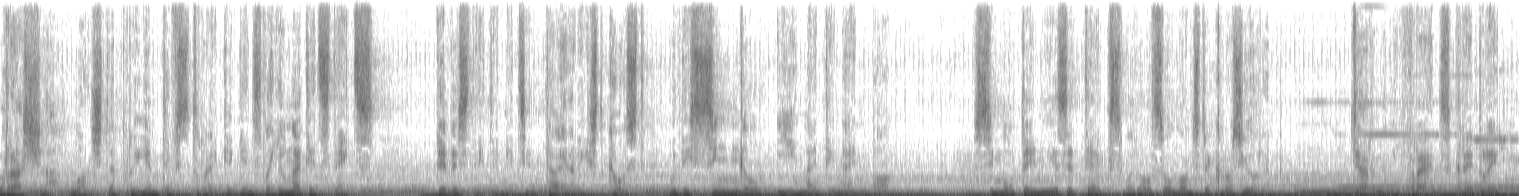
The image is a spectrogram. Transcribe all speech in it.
Russia launched a preemptive strike against the United States, devastating its entire east coast with a single E-99 bomb. Simultaneous attacks were also launched across Europe. Germany, France, Great Britain.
